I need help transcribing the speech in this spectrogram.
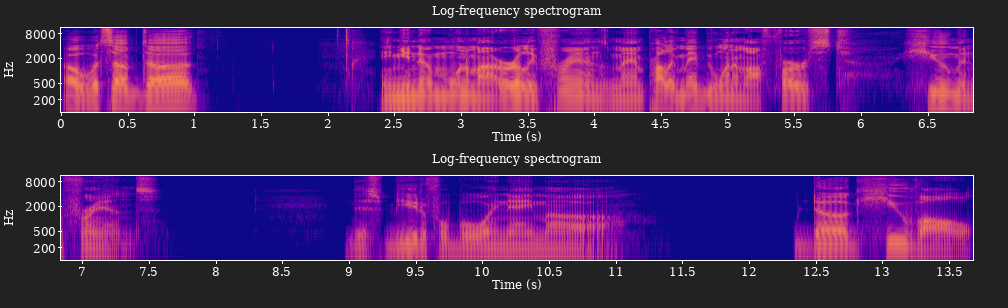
Oh, what's up, Doug? And you know, one of my early friends, man, probably maybe one of my first human friends. This beautiful boy named uh, Doug Huval.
